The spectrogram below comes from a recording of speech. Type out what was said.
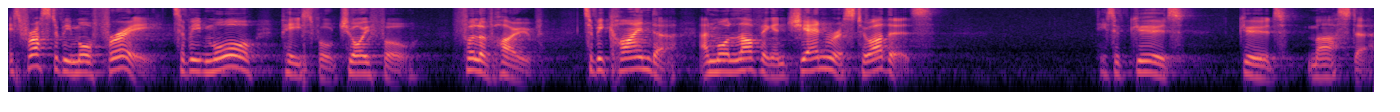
It's for us to be more free, to be more peaceful, joyful, full of hope, to be kinder and more loving and generous to others. He's a good, good master.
